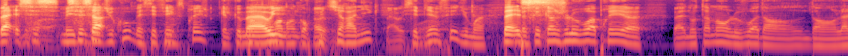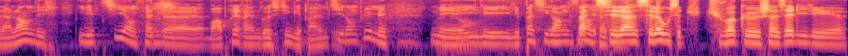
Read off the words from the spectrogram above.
bah, c'est mais c'est du- ça. Du coup, bah, c'est fait exprès quelque Bah part pour oui. rendre encore plus Ouais. tyrannique. Bah oui, c'est bien fait du moins. Bah, Parce que quand je le vois après, euh, bah, notamment on le voit dans, dans La La Land, il, il est petit en fait. euh, bon après Ryan Gosling est pas un petit non plus, mais mais il est il est pas si grand que ça. Bah, en fait. c'est là, là où tu, tu vois que Chazelle, il est,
